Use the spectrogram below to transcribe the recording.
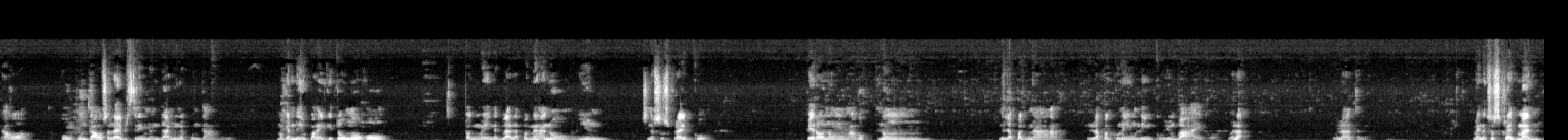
Ako, pupunta ako sa live stream, ang daming napunta. Maganda yung pakikitungo ko, pag may naglalapag ng ano, yun, sinusubscribe ko. Pero nung ako, nung nilapag na, nilapag ko na yung link ko, yung bahay ko, wala. Wala talaga. May nagsuscribe man,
